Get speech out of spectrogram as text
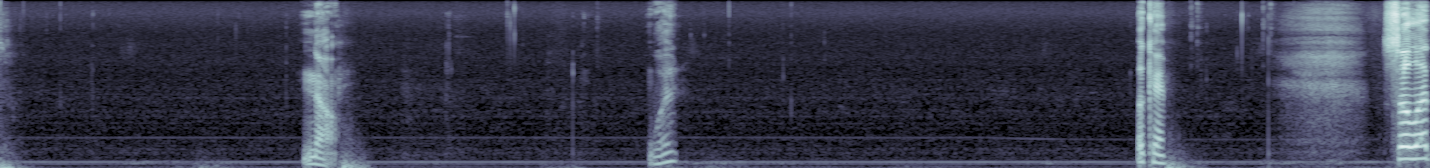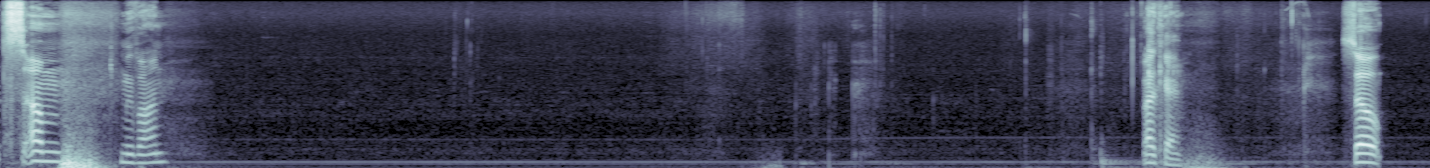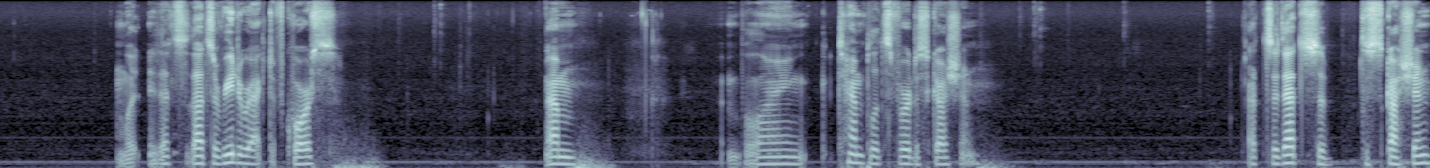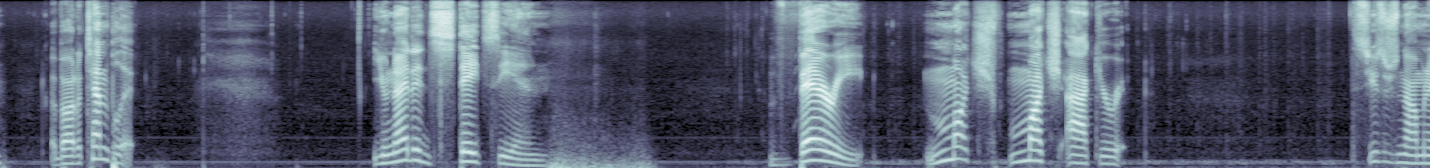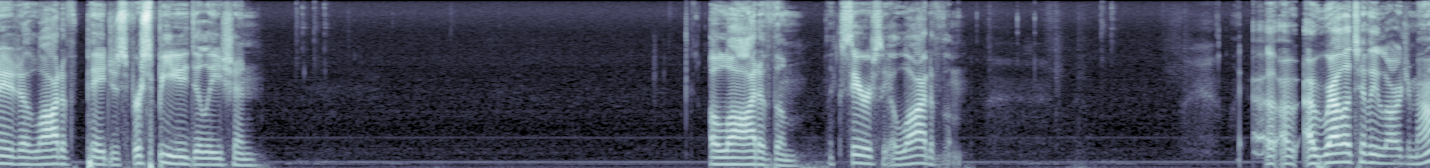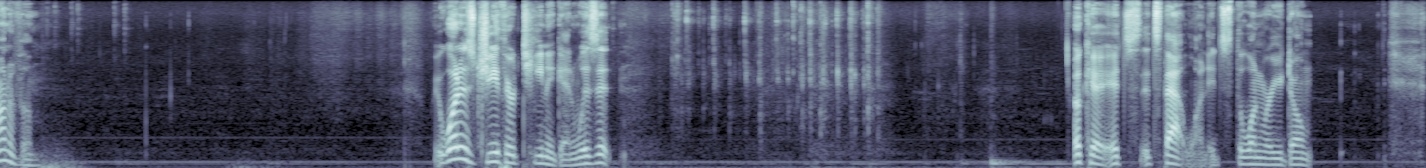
No. What? Okay. So let's um move on. Okay. So what that's that's a redirect, of course um blank templates for discussion. That's a, that's a discussion about a template. United Statesian. Very much much accurate. This user's nominated a lot of pages for speedy deletion. A lot of them. Like, seriously, a lot of them. A, a, a relatively large amount of them. Wait, what is G13 again? Was it... Okay, it's it's that one. It's the one where you don't...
